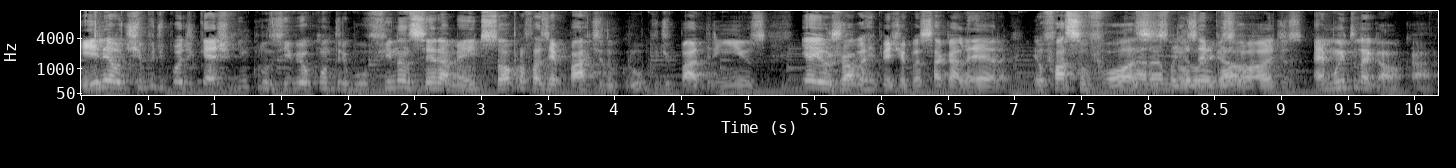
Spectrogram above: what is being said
ele é o tipo de podcast que, inclusive, eu contribuo financeiramente só pra fazer parte do grupo de padrinhos, e aí eu jogo RPG com essa galera, eu faço vozes Caramba, nos legal. episódios, é muito legal, cara.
